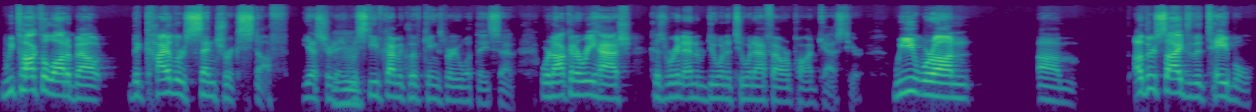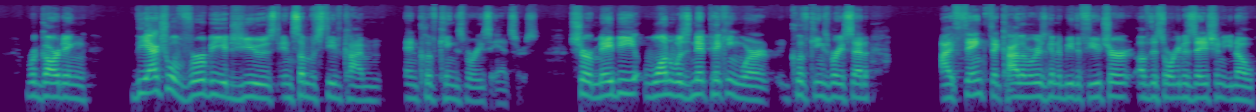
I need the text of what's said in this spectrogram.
We talked a lot about the Kyler centric stuff yesterday mm-hmm. with Steve Keim and Cliff Kingsbury, what they said. We're not going to rehash because we're going to end up doing a two and a half hour podcast here. We were on um, other sides of the table regarding the actual verbiage used in some of Steve Keim and Cliff Kingsbury's answers. Sure, maybe one was nitpicking where Cliff Kingsbury said, I think that Kyler Murray is going to be the future of this organization. You know,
